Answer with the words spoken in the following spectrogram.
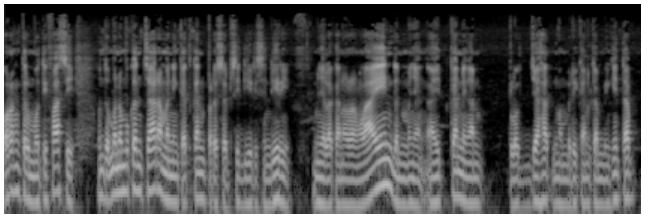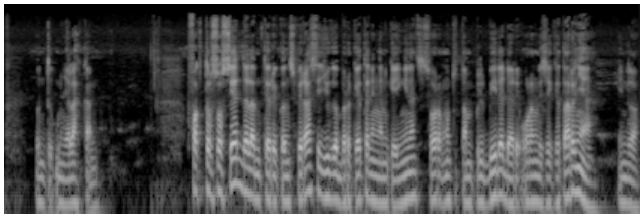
orang termotivasi untuk menemukan cara meningkatkan persepsi diri sendiri, menyalahkan orang lain dan mengaitkan dengan plot jahat memberikan kambing hitam untuk menyalahkan. Faktor sosial dalam teori konspirasi juga berkaitan dengan keinginan seseorang untuk tampil beda dari orang di sekitarnya. Inilah.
